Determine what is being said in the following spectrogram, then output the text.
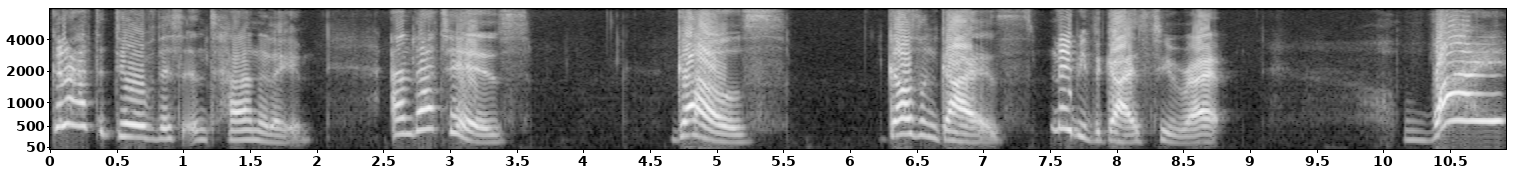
gonna have to deal with this internally. And that is girls. Girls and guys. Maybe the guys too, right? Why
